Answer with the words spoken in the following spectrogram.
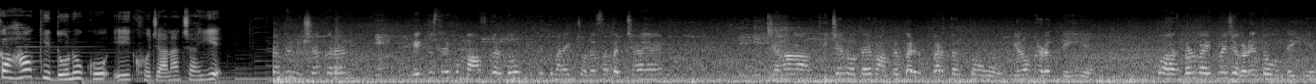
कहा कि दोनों को एक हो जाना चाहिए। निशा करण एक दूसरे को माफ़ कर दो क्योंकि तुम्हारा एक छोटा सा बच्चा है। जहाँ किचन होता है वहाँ पे बर, बर्तन तो यू नो खड़कते ही है। तो हस्बैंड वाइफ में झगड़े तो होते ही है।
